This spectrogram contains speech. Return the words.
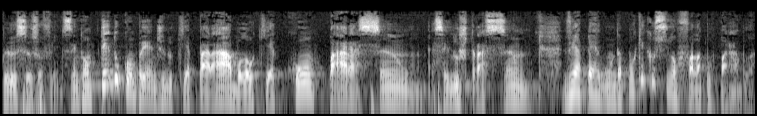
pelos seus ouvintes. Então, tendo compreendido o que é parábola, o que é comparação, essa ilustração, vem a pergunta: por que, que o Senhor fala por parábola?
